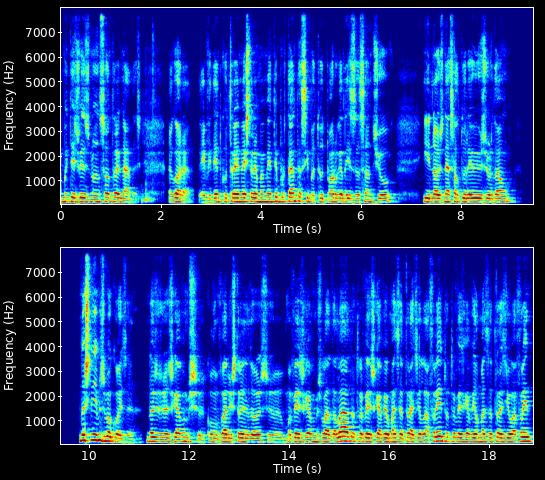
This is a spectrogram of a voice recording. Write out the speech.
muitas vezes não são treinadas. Agora, é evidente que o treino é extremamente importante, acima de tudo, para a organização de jogo. E nós, nessa altura, eu e o Jordão, nós tínhamos uma coisa. Nós jogávamos com vários treinadores. Uma vez jogávamos lado a lado, outra vez jogava eu mais atrás e ele à frente, outra vez jogava ele mais atrás e eu à frente.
